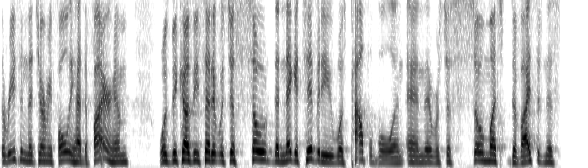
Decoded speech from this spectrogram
the reason that Jeremy Foley had to fire him was because he said it was just so the negativity was palpable and and there was just so much divisiveness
